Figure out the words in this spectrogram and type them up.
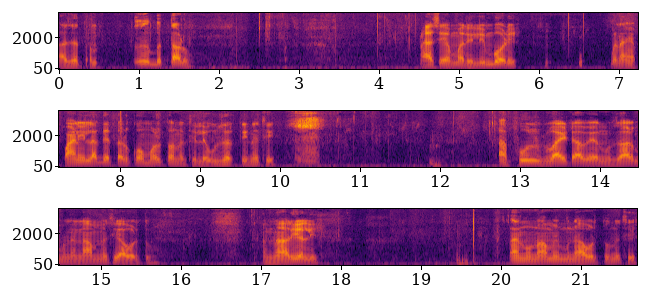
આજે તમે બતાડું. આ છે અમારી લીંબોડી પણ અહીંયા પાણી લાગે, તડકો મળતો નથી, એટલે ઉઝરતી નથી. આ ફૂલ વ્હાઈટ આવે, એનું ઝાડ મને નામ નથી આવડતું. નારિયેલી. આનું નામ મને આવડતું નથી.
